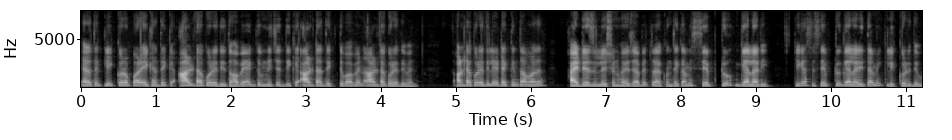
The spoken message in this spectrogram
অ্যারোতে ক্লিক করার পর এখান থেকে আলটা করে দিতে হবে, একদম নিচের দিকে আলটা দেখতে পাবেন আলটা করে দেবেন। আলটা করে দিলে এটা কিন্তু আমাদের হাই রেজুলেশন হয়ে যাবে, তো এখন থেকে আমি সেভ টু গ্যালারি ঠিক আছে? সেভ টু গ্যালারিতে আমি ক্লিক করে দেব।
